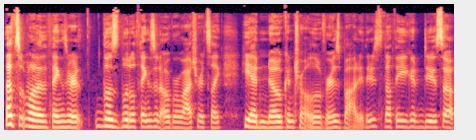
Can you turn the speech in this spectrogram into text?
that's one of the things where those little things in Overwatch where it's like he had no control over his body. There's nothing he could do. So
